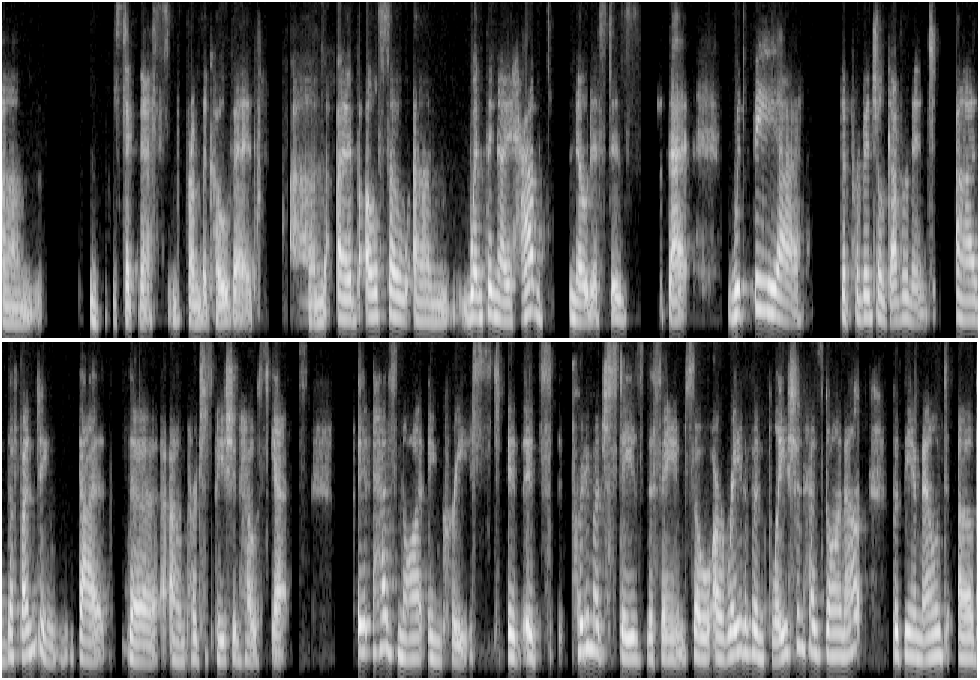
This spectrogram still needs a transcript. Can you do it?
um, sickness from the COVID. Um, I've also, um, one thing I have noticed is that with the uh, the provincial government, uh, the funding that the um, participation house gets it has not increased. It, it's pretty much stays the same. So our rate of inflation has gone up, but the amount of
